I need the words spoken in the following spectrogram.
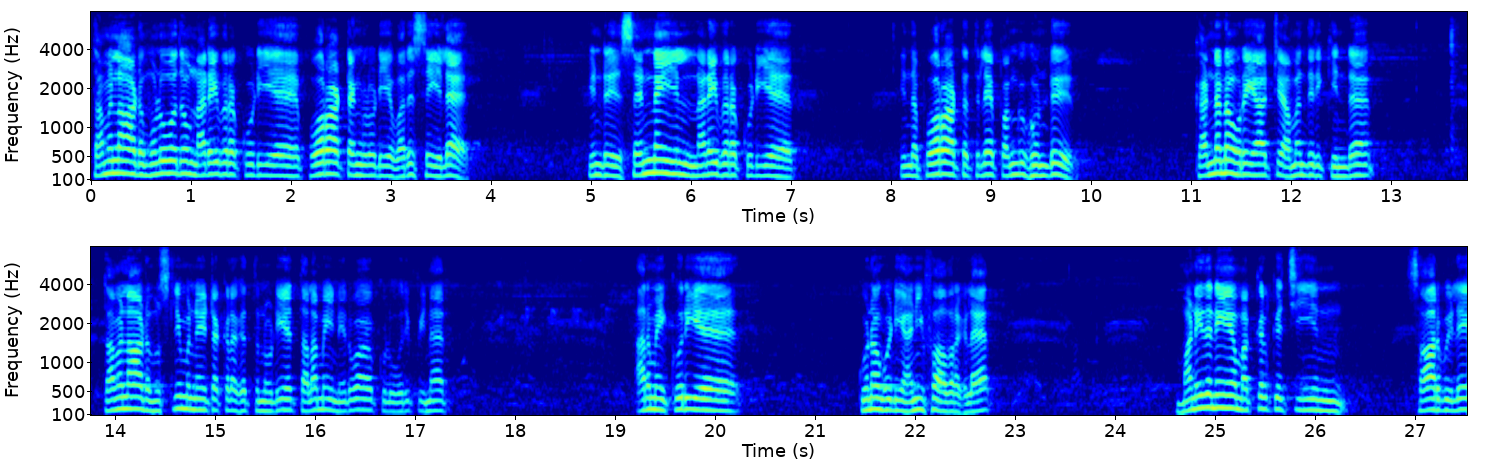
தமிழ்நாடு முழுவதும் நடைபெறக்கூடிய போராட்டங்களுடைய வரிசையில் இன்று சென்னையில் நடைபெறக்கூடிய இந்த போராட்டத்திலே பங்கு கொண்டு கண்டன உரையாற்றி அமர்ந்திருக்கின்ற தமிழ்நாடு முஸ்லிம் முன்னேற்ற கழகத்தினுடைய தலைமை நிர்வாகக்குழு உறுப்பினர் அருமைக்குரிய குணங்குடி அனிஃபா அவர்களை மனிதநேய மக்கள் கட்சியின் சார்பிலே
